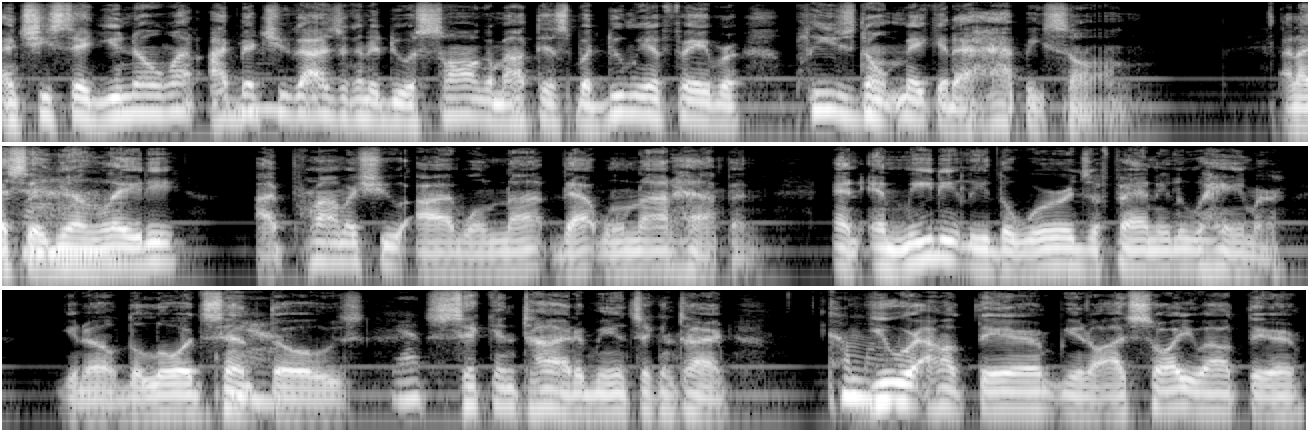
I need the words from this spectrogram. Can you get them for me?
And she said, "You know what? I bet you guys are going to do a song about this, but do me a favor, please don't make it a happy song." And I said, young lady, I promise you I will not, that will not happen. And immediately the words of Fannie Lou Hamer, you know, the Lord sent Yeah. those, Yep. sick and tired of being sick and tired. Come on. You were out there, you know, I saw you out there.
